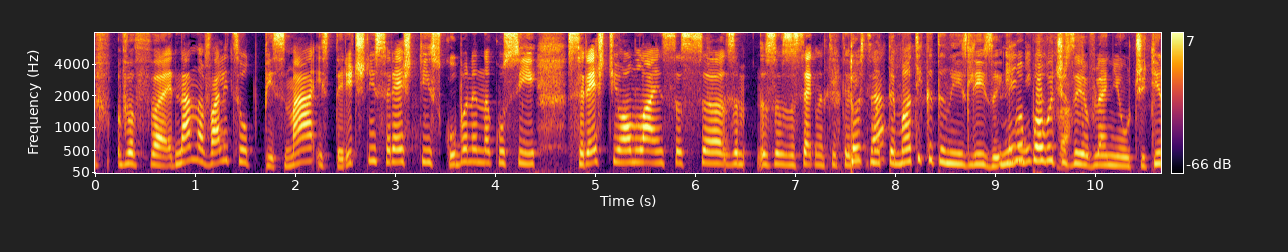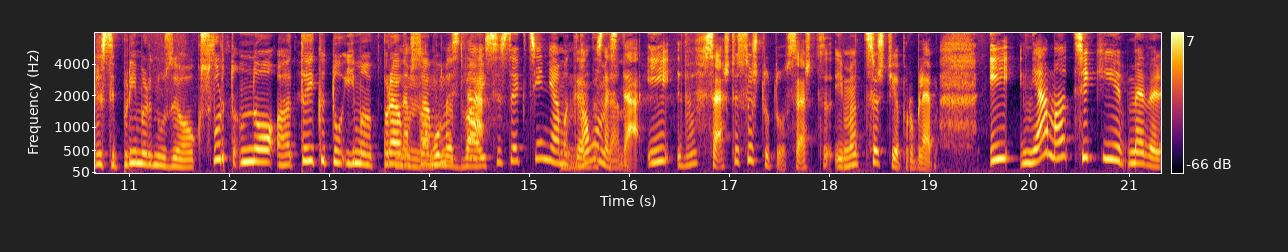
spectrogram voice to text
в, в една навалица от писма, истерични срещи, скубане на коси, срещи онлайн с за, за засегнатите Тоест, лица. математиката не излиза. Не, има никаква. повече заявления от 40, примерно за Оксфорд, но а, тъй като има право на само места. на 20 секции, няма как много да места. Стане. И в САЩ е същото. В САЩ имат същия проблем. И няма, ЦИК и, МВ,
